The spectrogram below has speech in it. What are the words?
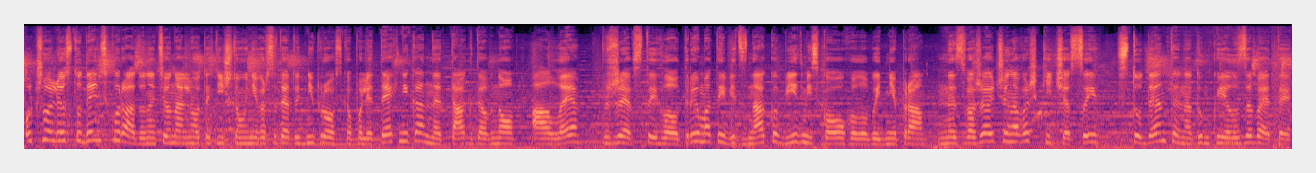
очолює студентську раду Національного технічного університету Дніпровська політехніка не так давно, але вже встигла отримати відзнаку від міського голови Дніпра. Незважаючи на важкі часи, студенти, на думку Єлизавети,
